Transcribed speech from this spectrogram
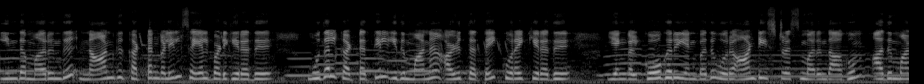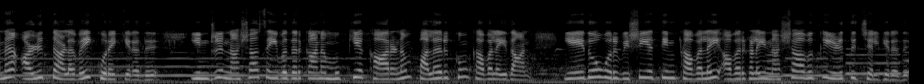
இந்த மருந்து நான்கு கட்டங்களில் செயல்படுகிறது. முதல் கட்டத்தில் இது மன அழுத்தத்தை குறைக்கிறது. எங்கள் கோகரு என்பது ஒரு ஆன்டி ஸ்ட்ரெஸ் மருந்தாகும். அது மன அழுத்த அளவை குறைக்கிறது. இன்று நஷா செய்வதற்கான முக்கிய காரணம் பலருக்கும் கவலைதான். ஏதோ ஒரு விஷயத்தின் கவலை அவர்களை நஷாவுக்கு இழுத்துச் செல்கிறது.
